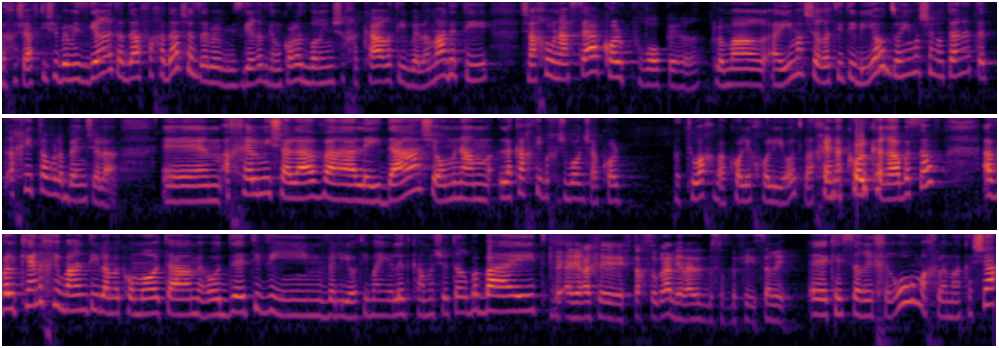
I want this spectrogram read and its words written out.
וחשבתי שבמסגרת הדף החדש הזה, במסגרת גם כל הדברים שחקרתי ולמדתי, שאנחנו נעשה הכל פרופר. כלומר, האימא שרציתי להיות זו אימא שנותנת את הכי טוב לבן שלה. אמ, החל משלב הלידה, שאומנם לקחתי בחשבון שהכל פתוח והכל יכול להיות, ואכן הכל קרה בסוף, אבל כן כיוונתי למקומות המאוד אה, טבעיים, ולהיות עם הילד כמה שיותר בבית, אני רק אה, אפתח סוגריים, ילדת בסוף בקיסרי. אה, קיסרי חירום, החלמה קשה,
